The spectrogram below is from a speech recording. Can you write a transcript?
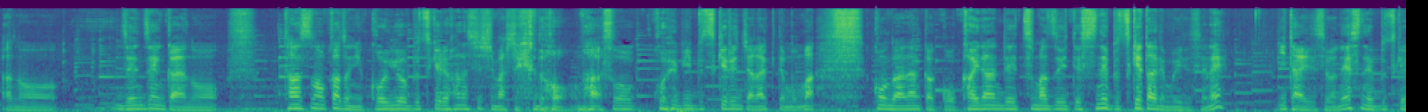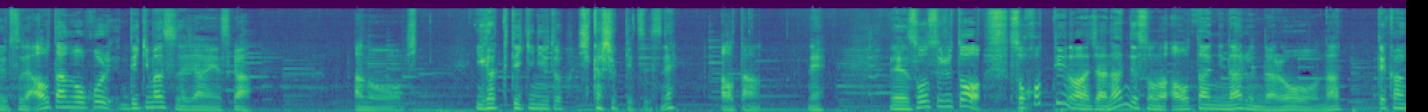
あの前々回あのタンスの角に小指をぶつける話しましたけど、まあそう小指ぶつけるんじゃなくても、まあ今度はなんかこう階段でつまずいてすねぶつけたでもいいですよね。痛いですよね。すねぶつけるとそれ青タンが起こる、できますじゃないですか。あの、医学的に言うと皮下出血ですね青タンねでそうするとそこっていうのはじゃあなんでその青タンになるんだろうなって考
